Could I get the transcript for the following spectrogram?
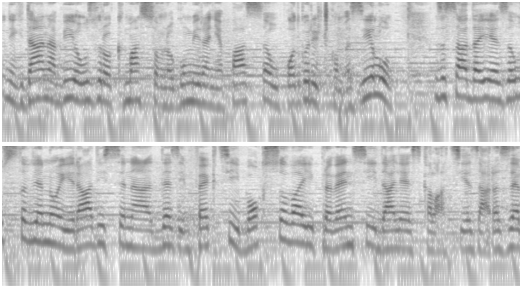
prethodnih dana bio uzrok masovnog umiranja pasa u Podgoričkom azilu. Za sada je zaustavljeno i radi se na dezinfekciji boksova i prevenciji dalje eskalacije zaraze.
